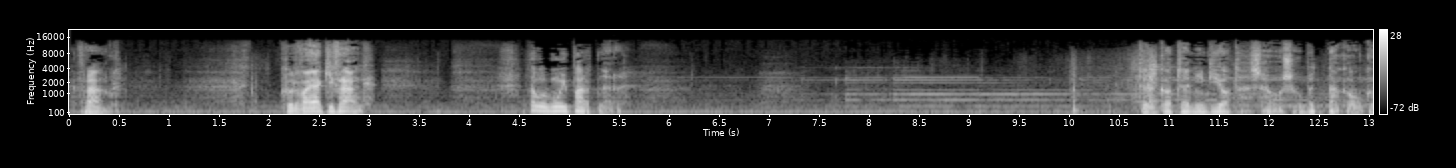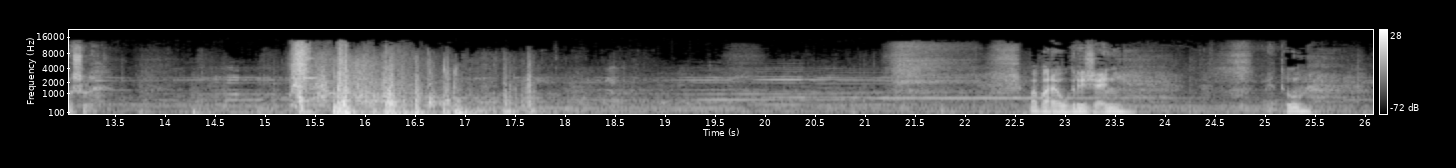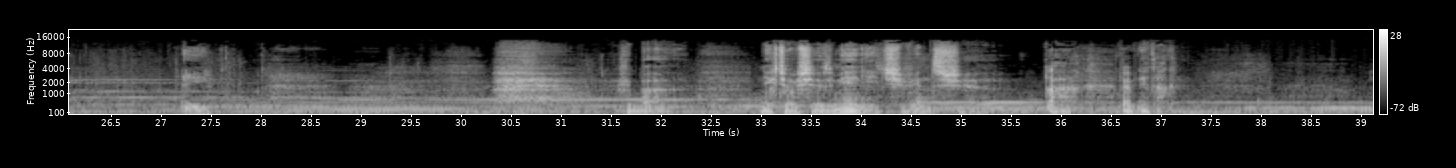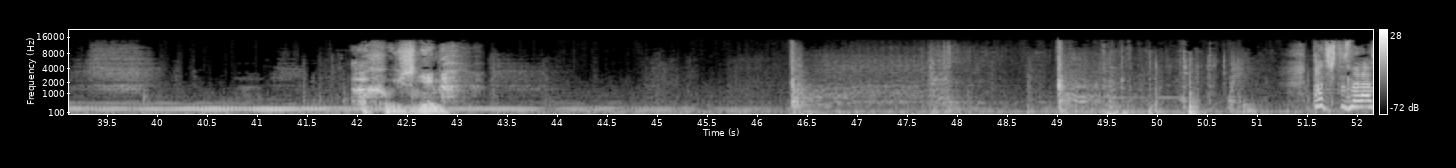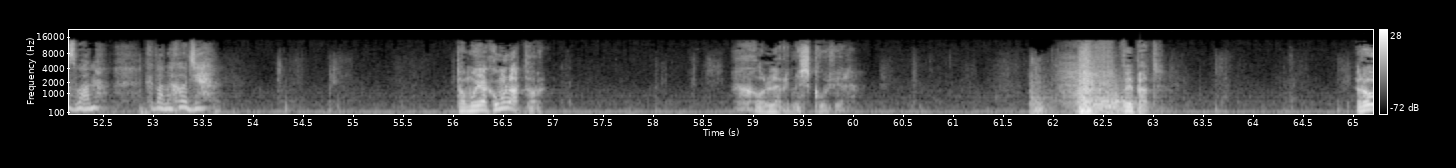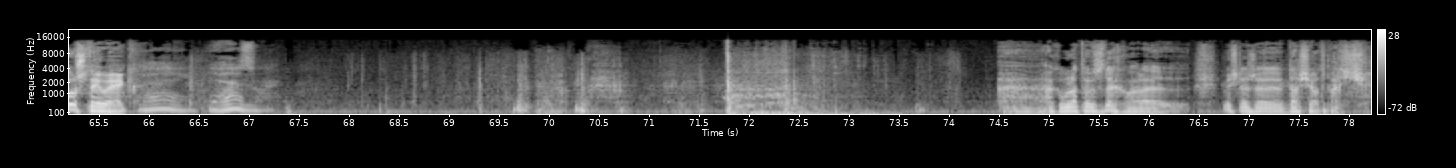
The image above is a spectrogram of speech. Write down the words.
Frank, Kurwa, jaki Frank? to był mój partner. Tylko ten idiota założyłby taką koszulę. Ma parę ugryzień. Tu. I Chyba nie chciał się zmienić, więc się... tak, pewnie tak. A chuj z nim. Patrz, co znalazłam. Chyba na chodzie. To mój akumulator. Cholerny skurwiel. Wypad. Rusz tyłek. Okej, Jezu. Akumulator zdechł, ale myślę, że da się odpalić.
